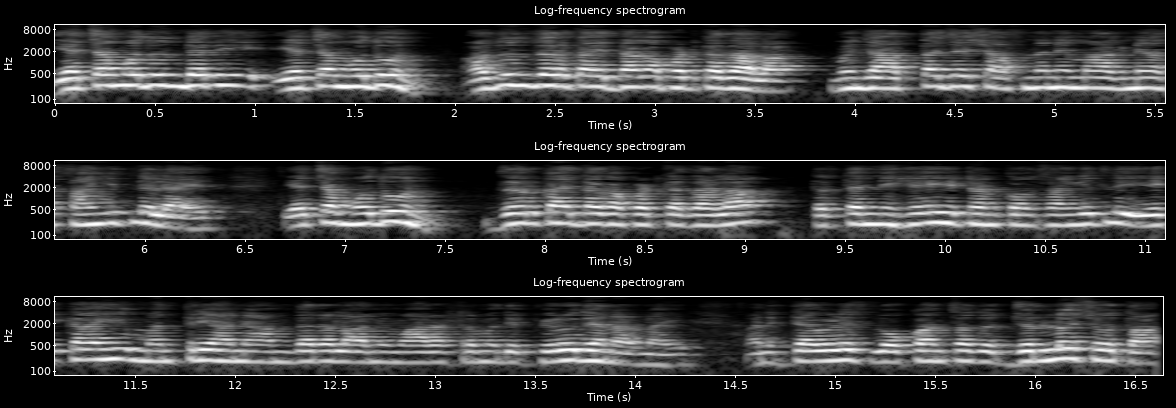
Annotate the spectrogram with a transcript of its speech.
याच्यामधून जरी याच्यामधून अजून जर काही दगाफटका झाला म्हणजे आता ज्या शासनाने मागण्या सांगितलेल्या आहेत याच्यामधून जर काय दगाफटका झाला तर त्यांनी हेही ठणकावून सांगितले? एकाही मंत्री आणि आमदाराला आम्ही महाराष्ट्रामध्ये फिरू देणार नाही. आणि त्यावेळेस लोकांचा जो जल्लोष होता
